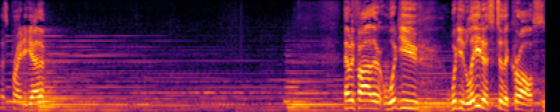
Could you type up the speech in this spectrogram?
Let's pray together. Heavenly Father, would you, would you lead us to the cross?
